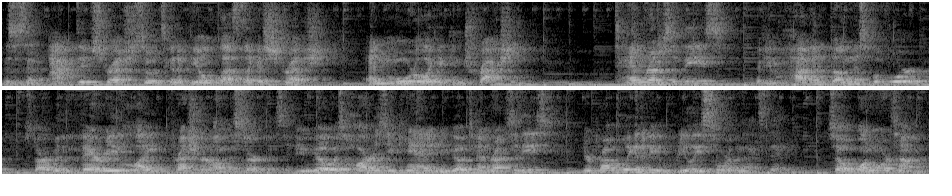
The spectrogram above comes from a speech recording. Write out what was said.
This is an active stretch, so it's gonna feel less like a stretch and more like a contraction. 10 reps of these. If you haven't done this before, start with very light pressure on the surface. If you go as hard as you can and you go 10 reps of these, you're probably gonna be really sore the next day. So one more time.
